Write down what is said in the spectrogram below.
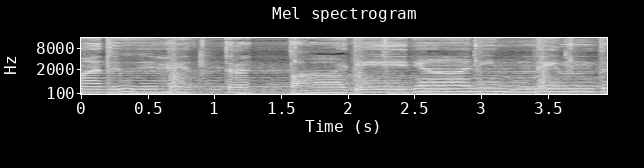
മത് എത്ര പാടി ഞാൻ ഇന്നെന്ത്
